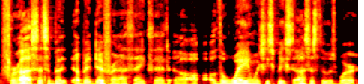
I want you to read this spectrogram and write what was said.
for us, it's a bit a bit different. I think that uh, the way in which he speaks to us is through his word.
